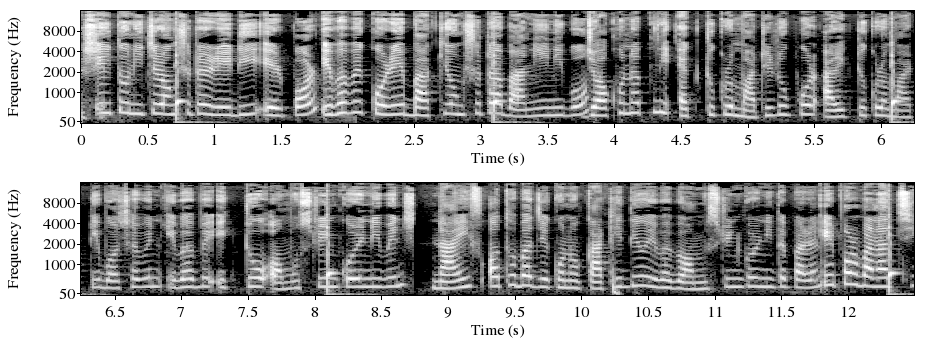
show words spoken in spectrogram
আসে। এই তো নিচের অংশটা রেডি এরপর এভাবে করে বাকি অংশটা বানিয়ে নিব। যখন আপনি এক টুকরো মাটির উপর আরেক টুকরো মাটি বসাবেন, এভাবে একটু অমসৃণ করে নেবেন। নাইফ অথবা যে কোনো কাঠি দিয়েও এভাবে অমসৃণ করে নিতে পারেন। এরপর বানাচ্ছি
